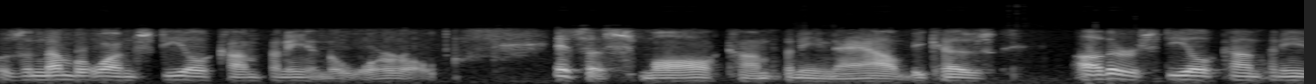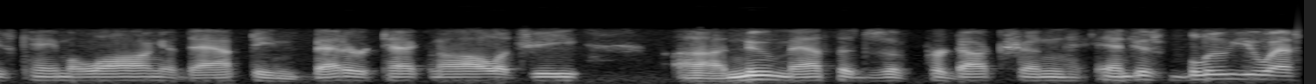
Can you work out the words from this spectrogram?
was the number one steel company in the world. It's a small company now because other steel companies came along adapting better technology, uh, new methods of production, and just blew U.S.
